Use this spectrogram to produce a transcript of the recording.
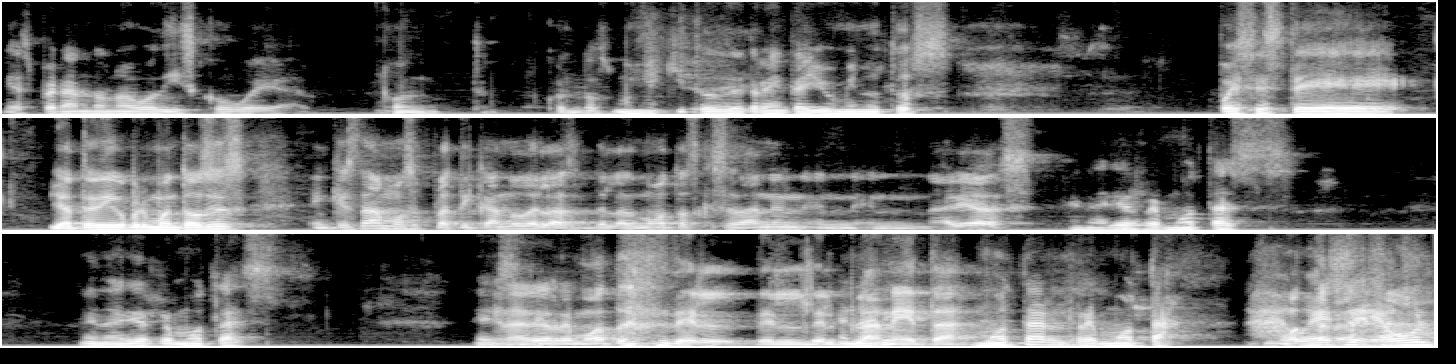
Ya esperando un nuevo disco, güey. Con, con los muñequitos de 31 minutos. Pues este. Ya te digo, primo, entonces, ¿en qué estábamos platicando de las, de las motas que se dan en, en, en áreas, En áreas remotas. En áreas remotas. en Este, áreas remotas del, del, planeta? Mota remota. Ah, güey, sería un,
